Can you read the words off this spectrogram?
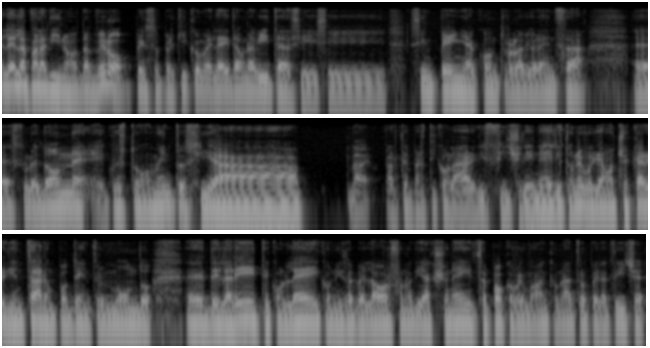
Lella Paladino, davvero penso per chi come lei da una vita si, si, si impegna contro la violenza eh, sulle donne, questo momento sia vabbè, parte particolare, difficile, inedito. Noi vogliamo cercare di entrare un po' dentro il mondo eh, della rete con lei, con Isabella Orfano di ActionAid. Tra poco avremo anche un'altra operatrice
